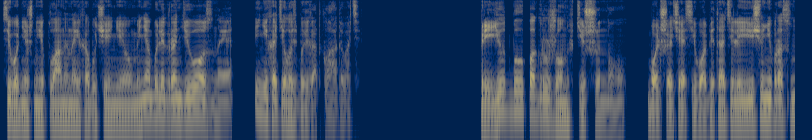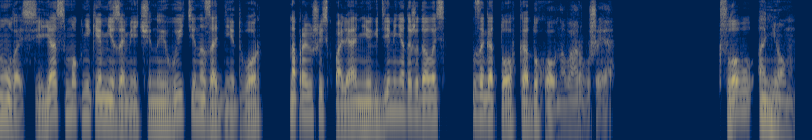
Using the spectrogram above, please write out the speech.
Сегодняшние планы на их обучение у меня были грандиозные, и не хотелось бы их откладывать. Приют был погружен в тишину. Большая часть его обитателей еще не проснулась, и я смог никем не замеченный выйти на задний двор, направившись к поляне, где меня дожидалась заготовка духовного оружия. К слову о нем.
